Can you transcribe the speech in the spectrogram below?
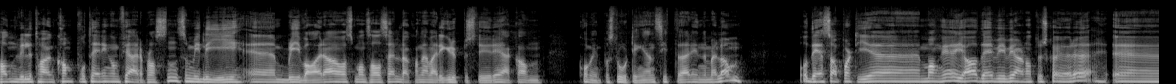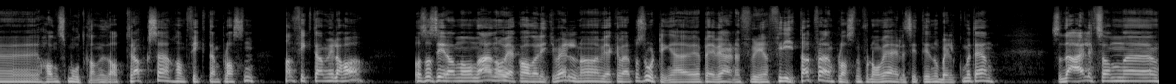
Han ville ta en kampvotering om fjerdeplassen, som ville gi, eh, bli vara. Og som han sa selv, da kan jeg være i gruppestyret, jeg kan komme inn på Stortinget og sitte der innimellom. Og det sa partiet mange. Ja, det vil vi gjerne at du skal gjøre. Eh, hans motkandidat trakk seg. Han fikk den plassen. Han fikk det han ville ha. Og så sier han nå nei, nå vil jeg ikke ha det likevel. Nå vil jeg ikke være på Stortinget. Jeg vil gjerne ha fritak fra den plassen, for nå vil jeg heller sitte i Nobelkomiteen. Så Det er litt sånn, eh,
